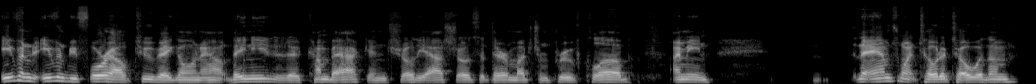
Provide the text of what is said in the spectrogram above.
even even before Altuve going out, they needed to come back and show the Astros that they're a much improved club. I mean, the M's went toe to toe with them.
